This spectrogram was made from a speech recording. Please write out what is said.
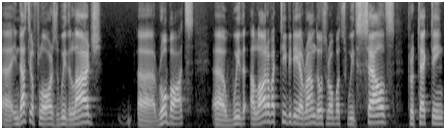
uh, uh, industrial floors with large uh, robots, uh, with a lot of activity around those robots with cells protecting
